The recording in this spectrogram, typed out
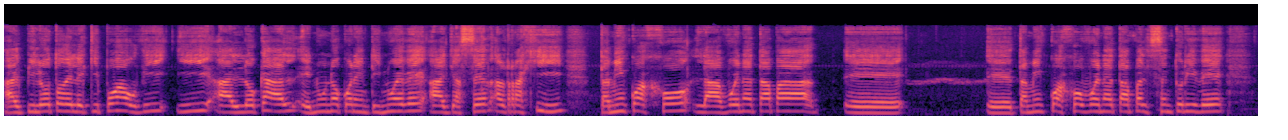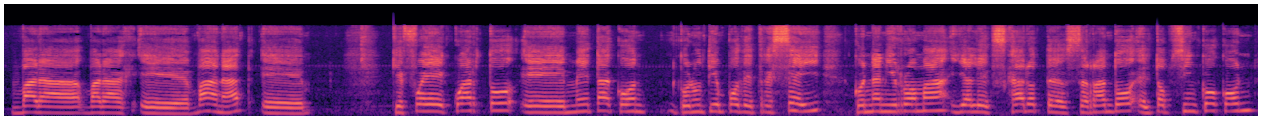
al piloto del equipo Audi y al local en 1.49 a Yasser Al-Raji. También cuajó la buena etapa también cuajó buena etapa el Century de Baraj eh, Banat, eh, que fue cuarto meta con, con, un tiempo de 3-6, con Nani Roma y Alex Harrod cerrando el top 5 con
